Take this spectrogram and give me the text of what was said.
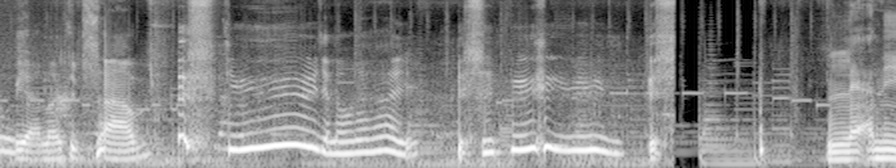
OVR ร้อยสิบสามจื้อจะร้องไห้และนี่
